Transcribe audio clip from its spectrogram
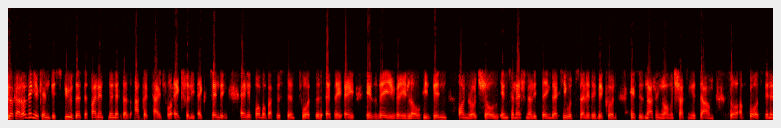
Look, I don't think you can dispute that the finance minister's appetite for actually extending any form of assistance towards the SAA is very, very low. He's been on road shows internationally saying that he would sell it if he could. Hence, there's nothing wrong with shutting it down. So, of course, in a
